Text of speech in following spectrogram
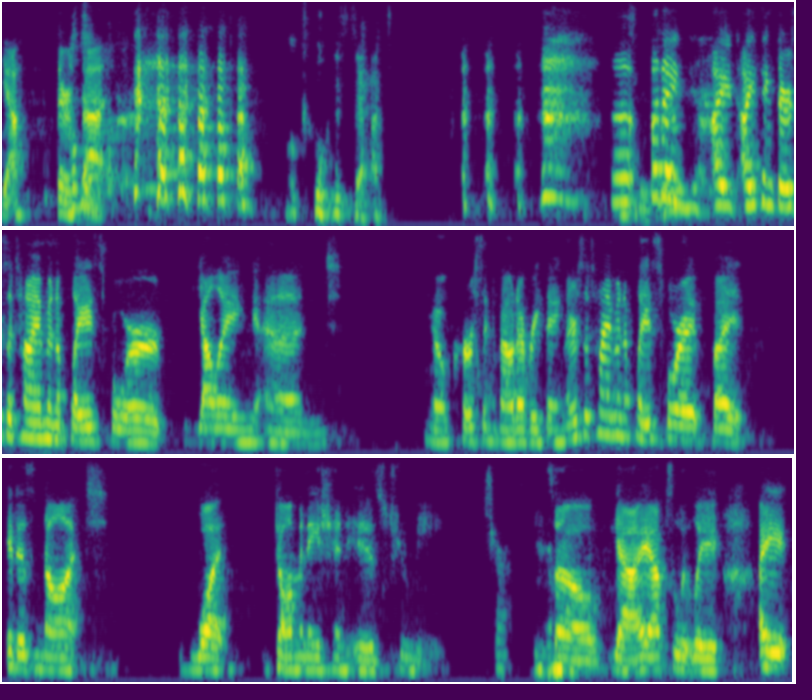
Yeah, there's okay. that. I'll go with that. Uh, but I, I, I think there's a time and a place for yelling and you know cursing about everything. There's a time and a place for it, but it is not what domination is to me. Sure. So yeah, I absolutely. I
